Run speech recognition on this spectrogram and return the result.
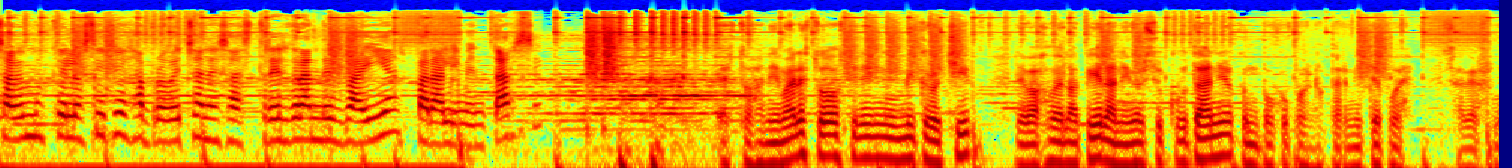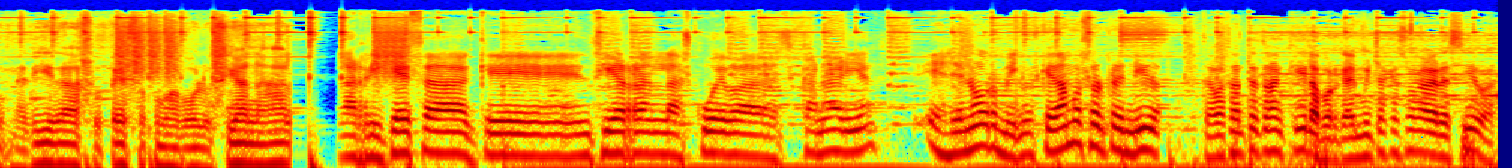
Sabemos que los sitios aprovechan esas tres grandes bahías para alimentarse. Estos animales todos tienen un microchip debajo de la piel a nivel subcutáneo que un poco pues, nos permite pues, saber sus medidas, su peso, cómo evoluciona. La riqueza que encierran las cuevas canarias es enorme y nos quedamos sorprendidos. Está bastante tranquila porque hay muchas que son agresivas.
